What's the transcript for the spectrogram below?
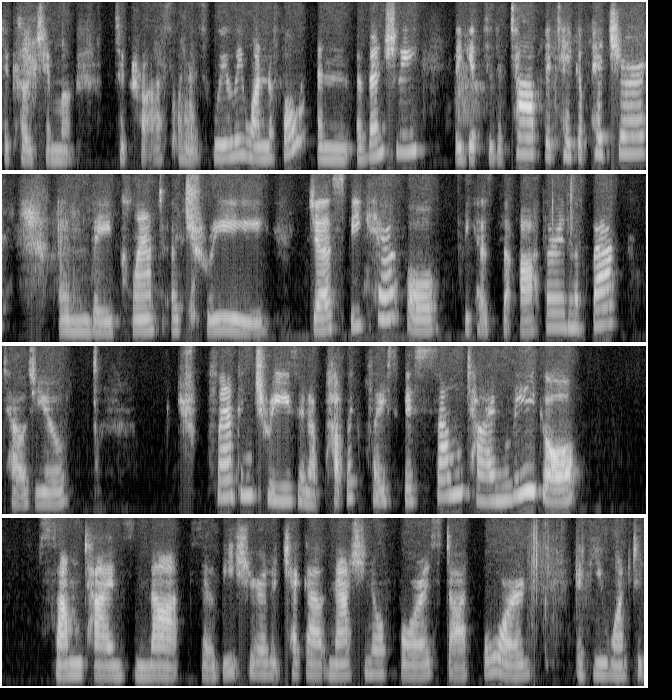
to coach him to cross. And it's really wonderful. And eventually they get to the top, they take a picture and they plant a tree. Just be careful because the author in the back tells you planting trees in a public place is sometimes legal, sometimes not. So be sure to check out nationalforest.org if you want to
